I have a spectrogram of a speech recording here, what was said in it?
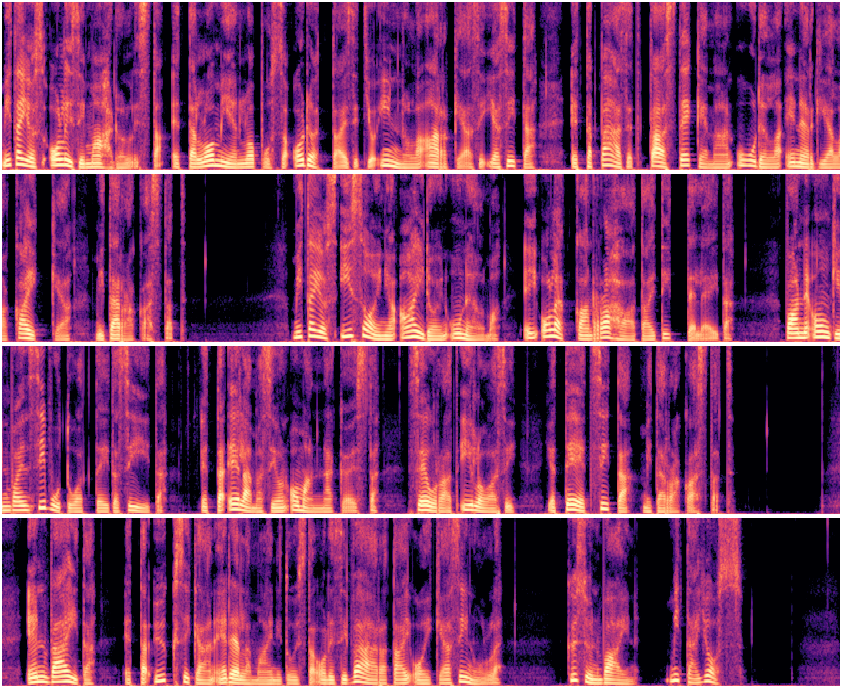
Mitä jos olisi mahdollista, että lomien lopussa odottaisit jo innolla arkeasi ja sitä, että pääset taas tekemään uudella energialla kaikkea, mitä rakastat? Mitä jos isoin ja aidoin unelma ei olekaan rahaa tai titteleitä, vaan ne onkin vain sivutuotteita siitä, että elämäsi on oman näköistä, seuraat iloasi ja teet sitä, mitä rakastat. En väitä, että yksikään edellä mainituista olisi väärä tai oikea sinulle. Kysyn vain, mitä jos?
